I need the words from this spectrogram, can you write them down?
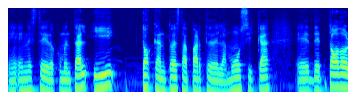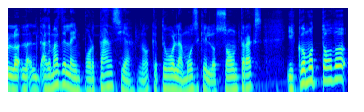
eh, en este documental y tocan toda esta parte de la música, eh, de todo, además de la importancia que tuvo la música y los soundtracks, y cómo todo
